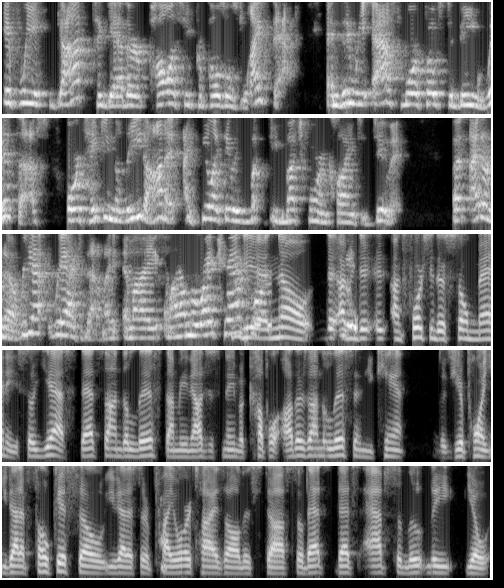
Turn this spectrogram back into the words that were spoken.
If we got together policy proposals like that, and then we asked more folks to be with us or taking the lead on it, I feel like they would be much more inclined to do it. But I don't know. React, react to that. Am I, am I, am I on the right track? Yeah, or? no. I mean, unfortunately, there's so many. So yes, that's on the list. I mean, I'll just name a couple others on the list, and you can't to your point, you got to focus. So you got to sort of prioritize all this stuff. So that's that's absolutely you know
